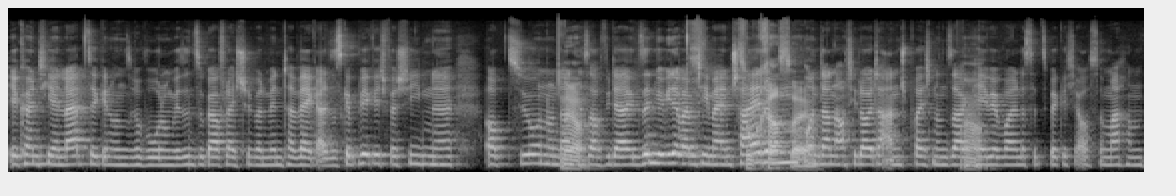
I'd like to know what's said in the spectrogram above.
ihr könnt hier in Leipzig in unsere Wohnung, wir sind sogar vielleicht schon über den Winter weg. Also es gibt wirklich verschiedene Optionen und dann ja. ist auch wieder, sind wir wieder beim Thema Entscheidung so und dann auch die Leute ansprechen und sagen, ja. hey, wir wollen das jetzt wirklich auch so machen.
